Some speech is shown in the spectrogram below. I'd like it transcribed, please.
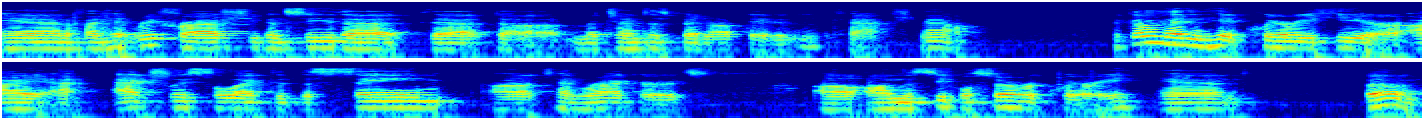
And if I hit refresh, you can see that, that uh, magenta's been updated in the cache. Now, if I go ahead and hit query here, I actually selected the same uh, 10 records uh, on the SQL Server query, and boom,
